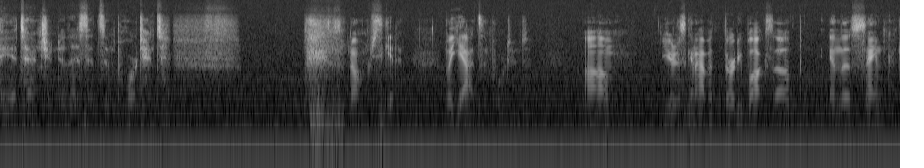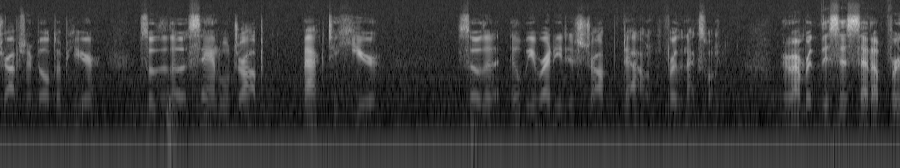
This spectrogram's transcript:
pay attention to this. It's important. no, I'm just kidding. But yeah, it's important. Um, you're just gonna have it 30 blocks up in the same contraption built up here, so that the sand will drop back to here, so that it'll be ready to just drop down for the next one. Remember, this is set up for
